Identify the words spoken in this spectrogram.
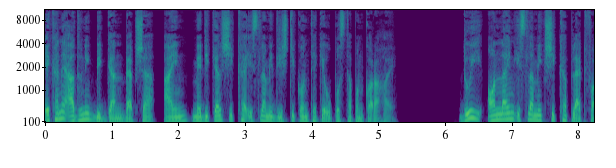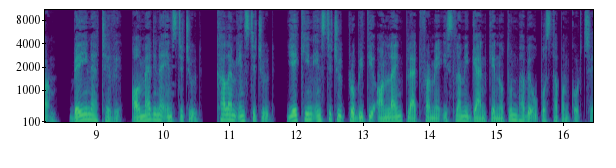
এখানে আধুনিক বিজ্ঞান, ব্যবসা, আইন, মেডিকেল, শিক্ষা, ইসলামী দৃষ্টিকোণ থেকে উপস্থাপন করা হয়। দুই, অনলাইন ইসলামিক শিক্ষা প্ল্যাটফর্ম, বেইন অ্যাথেভি অলম্যাডিনা institute, Qalam institute, Yaqeen institute প্রভৃতি অনলাইন প্ল্যাটফর্মে ইসলামী জ্ঞানকে নতুনভাবে উপস্থাপন করছে।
